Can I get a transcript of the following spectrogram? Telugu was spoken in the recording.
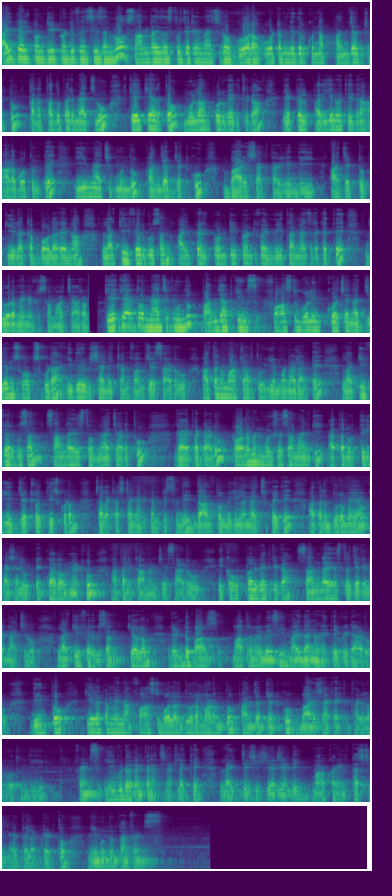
ఐపీఎల్ ట్వంటీ ట్వంటీ ఫైవ్ సీజన్లో సన్ రైజర్స్తో జరిగిన మ్యాచ్లో ఘోర ఓటమిని ఎదుర్కొన్న పంజాబ్ జట్టు తన తదుపరి మ్యాచ్ను కేకేఆర్తో ములాన్పూర్ వేదికగా ఏప్రిల్ పదిహేనవ తేదీన ఆడబోతుంటే ఈ మ్యాచ్కు ముందు పంజాబ్ జట్టుకు భారీ షాక్ తగిలింది. ఆ జట్టు కీలక బౌలర్ అయిన Lockie Ferguson IPL twenty twenty five మిగతా మ్యాచ్లకైతే దూరమైనట్లు సమాచారం. కేకేఆర్తో మ్యాచ్కి ముందు Punjab kings fast bowling coach అయిన జేమ్స్ హోప్స్ కూడా ఇదే విషయాన్ని కన్ఫర్మ్ చేశాడు. అతను మాట్లాడుతూ ఏమన్నాడంటే లక్కీ ఫెర్గుసన్ సన్ రైజర్స్తో మ్యాచ్ ఆడుతూ గాయపడ్డాడు. టోర్నమెంట్ ముగిసే సమయానికి అతను తిరిగి జట్లో తీసుకోవడం చాలా కష్టంగానే కనిపిస్తుంది. దాంతో మిగిలిన మ్యాచ్కు అయితే అతను దూరమయ్యే అవకాశాలు ఎక్కువగా ఉన్నట్లు అతను కామెంట్ చేశాడు. ఇక ఉప్పల్ వేదికగా సన్ రైజర్స్తో జరిగిన మ్యాచ్లో లక్కీ ఫెర్గుసన్ కేవలం రెండు బాల్స్ మాత్రమే వేసి మైదానాన్ని అయితే వీడాడు. దీంతో కీలకమైన ఫాస్ట్ బౌలర్ దూరం అవడంతో పంజాబ్ జట్టుకు భారీ శాఖ అయితే తగలబోతుంది. ఫ్రెండ్స్ ఈ వీడియో కనుక నచ్చినట్లయితే లైక్ చేసి షేర్ చేయండి. మరొక ఇంట్రెస్టింగ్ ఐపీఎల్ అప్డేట్తో మీ ముందు ఉంటాను ఫ్రెండ్స్.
